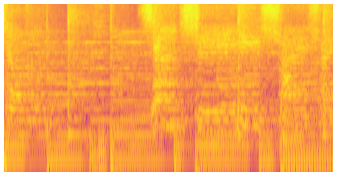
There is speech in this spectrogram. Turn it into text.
手，向失意甩甩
